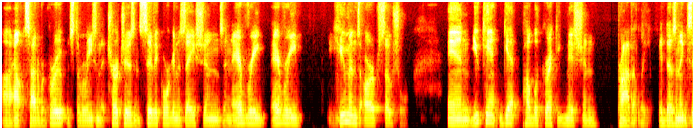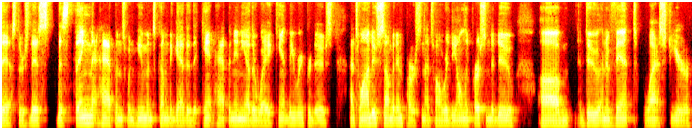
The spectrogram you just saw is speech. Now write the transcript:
uh, outside of a group. It's the reason that churches and civic organizations and every, every humans are social. And you can't get public recognition privately. It doesn't exist. There's this this thing that happens when humans come together that can't happen any other way. It can't be reproduced. That's why I do Summit in person. That's why we're the only person to do um, do an event last year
